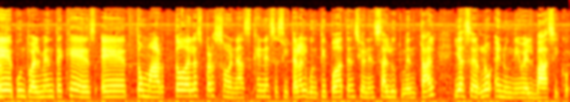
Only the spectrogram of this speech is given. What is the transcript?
eh, puntualmente que es eh, tomar todas las personas que necesitan algún tipo de atención en salud mental y hacerlo en un nivel básico.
